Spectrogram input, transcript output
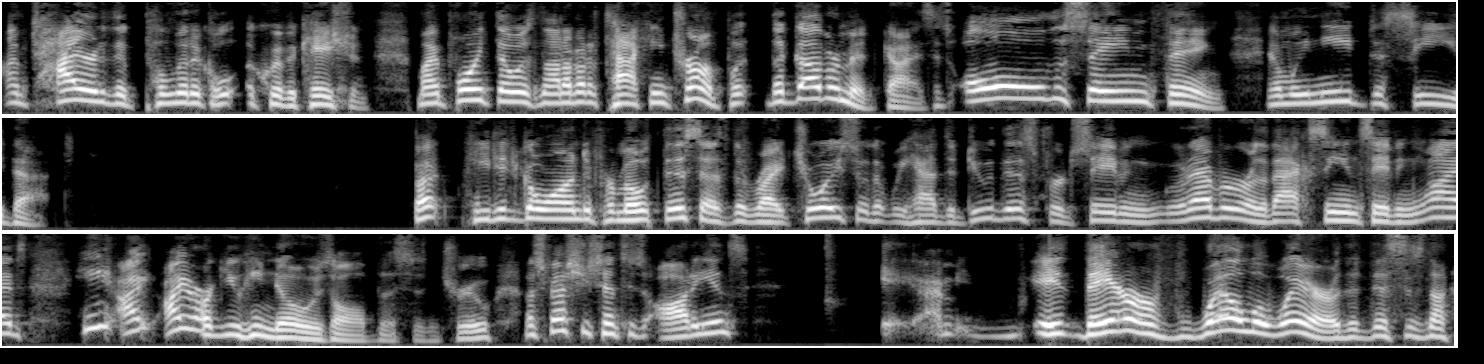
I'm tired of the political equivocation. My point though is not about attacking Trump, but the government, guys. It's all the same thing, and we need to see that. But he did go on to promote this as the right choice, or that we had to do this for saving whatever, or the vaccine saving lives. He, I, I argue, he knows all of this isn't true, especially since his audience I mean, it, they are well aware that this is not.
